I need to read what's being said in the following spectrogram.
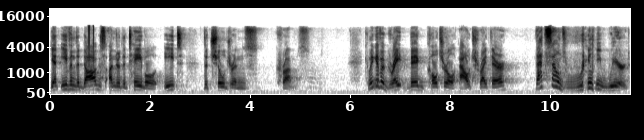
Yet even the dogs under the table eat the children's crumbs. Can we give a great big cultural ouch right there? That sounds really weird.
